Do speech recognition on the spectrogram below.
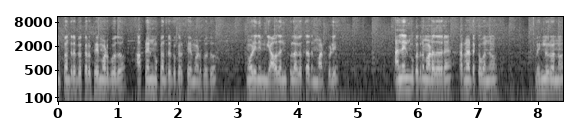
ಮುಖಾಂತರ ಬೇಕಾದ್ರೂ ಪೇ ಮಾಡ್ಬೋದು, ಆಫ್ಲೈನ್ ಮುಖಾಂತರ ಬೇಕಾದ್ರೂ ಪೇ ಮಾಡ್ಬೋದು. ನೋಡಿ ನಿಮ್ಗೆ ಯಾವ್ದು ಅನುಕೂಲ ಆಗುತ್ತೆ ಅದನ್ನು ಮಾಡ್ಕೊಳ್ಳಿ. ಆನ್ಲೈನ್ ಮುಖಾಂತರ ಮಾಡೋದಾದರೆ ಕರ್ನಾಟಕವನ್ನು, ಬೆಂಗಳೂರನ್ನು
